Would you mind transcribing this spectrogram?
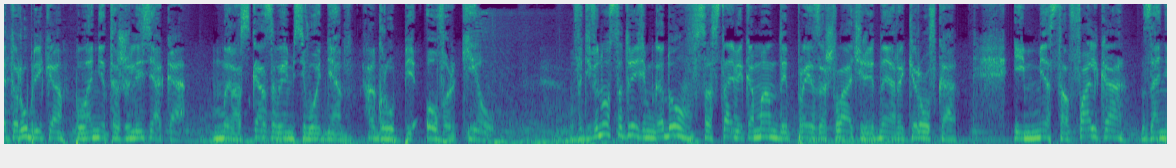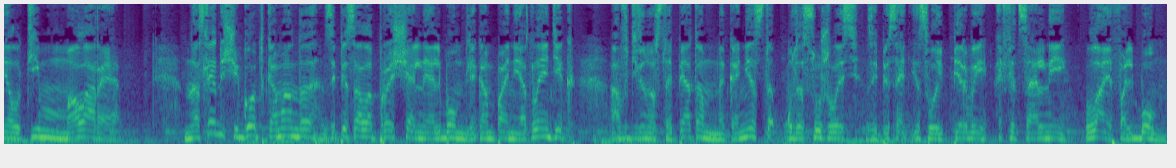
Это рубрика «Планета Железяка». Мы рассказываем сегодня о группе Overkill. В 93 году в составе команды произошла очередная рокировка, и место Фалька занял Тим Малларе. На следующий год команда записала прощальный альбом для компании Atlantic, а в 95-м наконец-то удосужилась записать и свой первый официальный live-альбом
